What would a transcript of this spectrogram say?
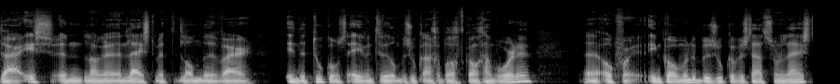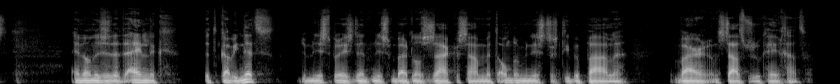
Daar is een lange een lijst met landen waar in de toekomst eventueel een bezoek aangebracht kan gaan worden. Uh, ook voor inkomende bezoeken bestaat zo'n lijst. En dan is het uiteindelijk het kabinet, de minister-president, minister van Buitenlandse Zaken, samen met andere ministers die bepalen waar een staatsbezoek heen gaat.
